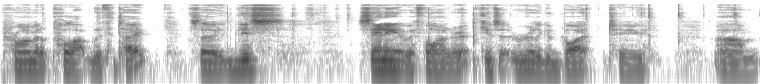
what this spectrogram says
primer to pull up with the tape. So this sanding it with 400 gives it a really good bite to um,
